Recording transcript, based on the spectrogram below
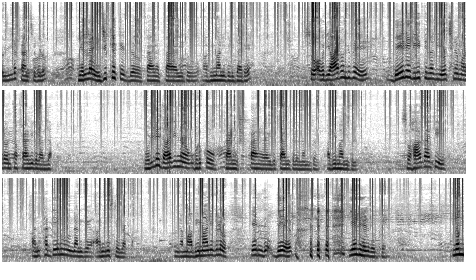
ಒಳ್ಳೆ ಫ್ಯಾನ್ಸ್ಗಳು ಎಲ್ಲ ಎಜುಕೇಟೆಡ್ ಫ್ಯಾ ಇದು ಅಭಿಮಾನಿಗಳಿದ್ದಾರೆ. ಸೊ ಅವ್ರು ಯಾರೊಂದುವೆ ಬೇರೆ ರೀತಿಯಲ್ಲಿ ಯೋಚನೆ ಮಾಡುವಂಥ ಫ್ಯಾನ್ಗಳಲ್ಲ ಒಳ್ಳೆ ದಾರಿನ ಹುಡುಕೋ ಫ್ಯಾನ್ ಇದು ಫ್ಯಾನ್ಗಳು ನಮ್ಮದು ಅಭಿಮಾನಿಗಳು. ಸೊ ಹಾಗಾಗಿ ಅಂಥದ್ದೇನು ನನಗೆ ಅನ್ನಿಸ್ಲಿಲ್ಲಪ್ಪ. ನಮ್ಮ ಅಭಿಮಾನಿಗಳು ಏನು ದೇ ಏನು ಹೇಳಬೇಕು? ನಮ್ಮ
